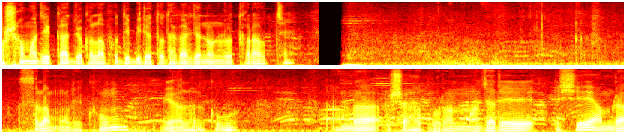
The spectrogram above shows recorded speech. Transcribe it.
অসামাজিক কার্যকলাপ হতে বিরত থাকার জন্য অনুরোধ করা হচ্ছে। আসসালামু আলাইকুম, ইয়া আল্লাহর কবুল। আমরা শাহপুরান মাজারে এসে আমরা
